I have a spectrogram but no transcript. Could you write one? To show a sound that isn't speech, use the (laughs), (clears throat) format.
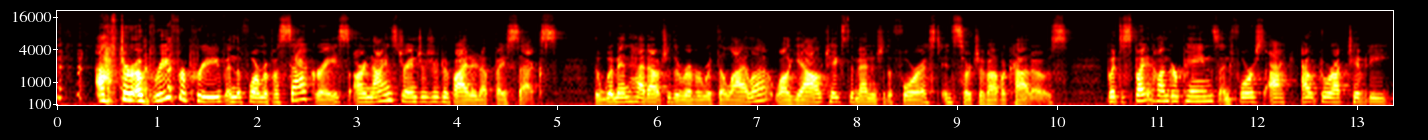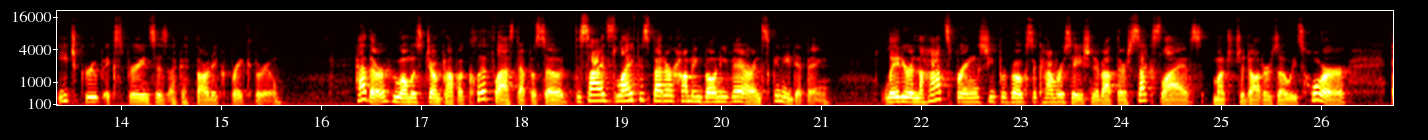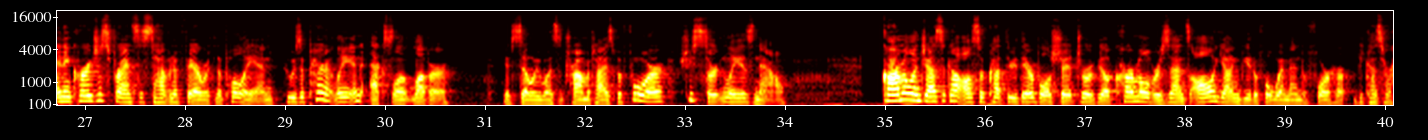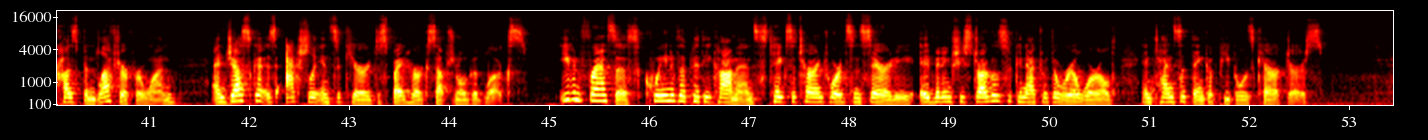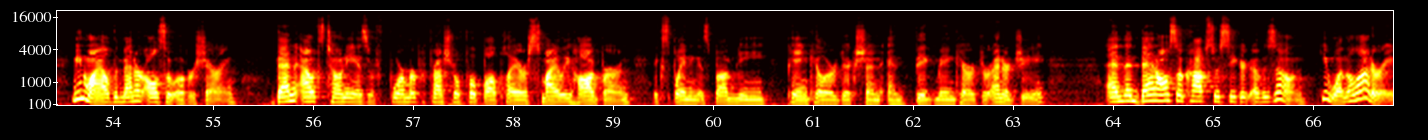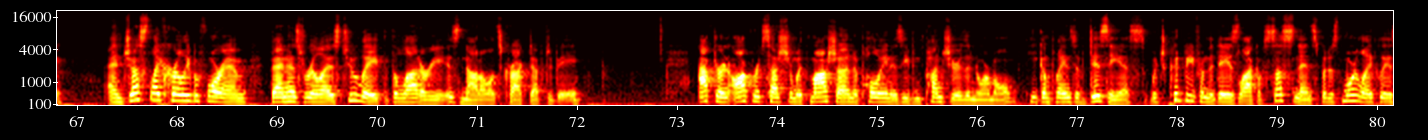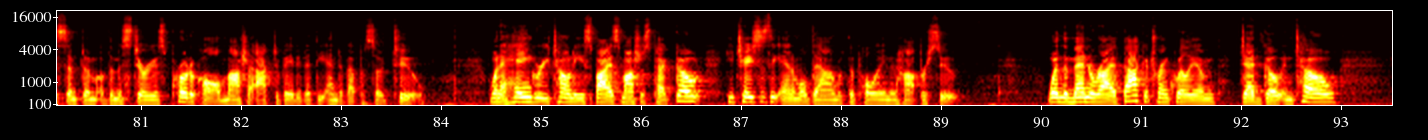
(laughs) After a brief reprieve in the form of a sack race, our nine strangers are divided up by sex. The women head out to the river with Delilah, while Yao takes the men into the forest in search of avocados. But despite hunger pains and forced act- outdoor activity, each group experiences a cathartic breakthrough. Heather, who almost jumped off a cliff last episode, decides life is better humming Bon Iver and skinny dipping. Later in the hot springs, she provokes a conversation about their sex lives, much to daughter Zoe's horror, and encourages Frances to have an affair with Napoleon, who is apparently an excellent lover. If Zoe wasn't traumatized before, she certainly is now. Carmel and Jessica also cut through their bullshit to reveal Carmel resents all young, beautiful women before her because her husband left her for one, and Jessica is actually insecure despite her exceptional good looks. Even Frances, queen of the pithy comments, takes a turn towards sincerity, admitting she struggles to connect with the real world and tends to think of people as characters. Meanwhile, the men are also oversharing. Ben outs Tony as a former professional football player, Smiley Hogburn, explaining his bum knee, painkiller addiction, and big main character energy. And then Ben also cops to a secret of his own. He won the lottery. And just like Hurley before him, Ben has realized too late that the lottery is not all it's cracked up to be. After an awkward session with Masha, Napoleon is even punchier than normal. He complains of dizziness, which could be from the day's lack of sustenance, but is more likely a symptom of the mysterious protocol Masha activated at the end of episode 2. When a hangry Tony spies Masha's pet goat, he chases the animal down with Napoleon in hot pursuit. When the men arrive back at Tranquillum, dead goat in tow,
